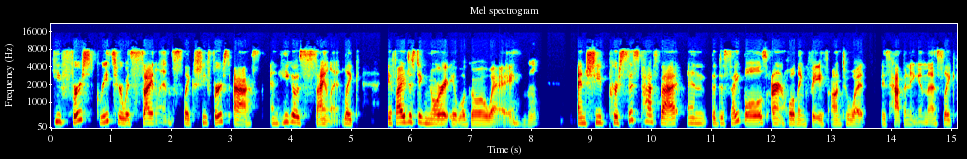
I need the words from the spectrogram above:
he first greets her with silence. Like she first asks and he goes silent. Like if I just ignore it, it will go away. Mm-hmm. And she persists past that, and the disciples aren't holding faith onto what is happening in this. Like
